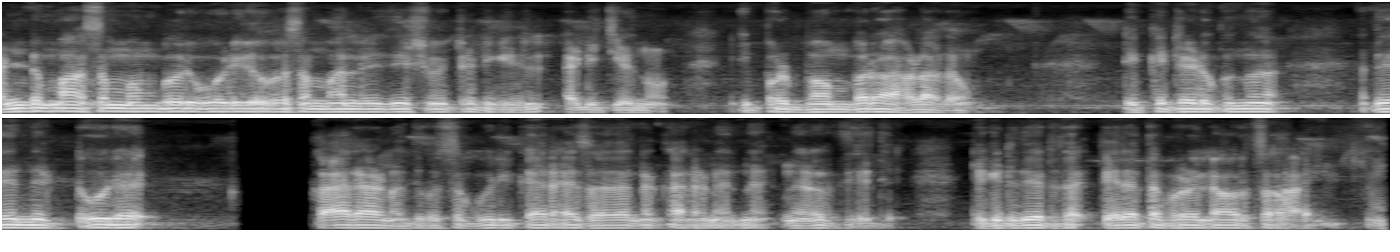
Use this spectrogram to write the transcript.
രണ്ട് മാസം മുമ്പ് ഒരു കോടി രൂപ സമ്മാനം രതീഷ് വിറ്റ ടിക്കറ്റിൽ അടിച്ചിരുന്നു. ഇപ്പോൾ ബമ്പർ ആഹ്ലാദവും. ടിക്കറ്റ് എടുക്കുന്ന അത് നെട്ടൂര് കാരാണ് ദിവസക്കൂലിക്കാരായ സാധാരണക്കാരാണ് എന്ന് നിലനിർത്തിയത്. ടിക്കറ്റ് തീർത്ത തീരത്തപ്പോഴെല്ലാം അവർ സഹായിക്കും.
